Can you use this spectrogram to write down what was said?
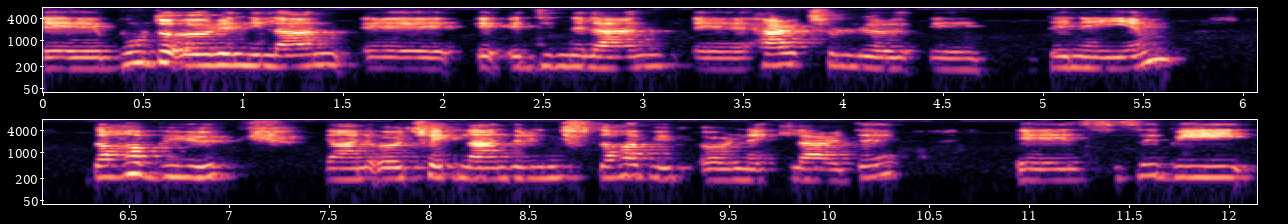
E, burada öğrenilen, e, e edinilen e, her türlü e, deneyim daha büyük yani ölçeklendirilmiş daha büyük örneklerde e, size bir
